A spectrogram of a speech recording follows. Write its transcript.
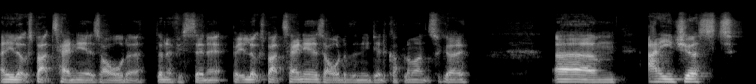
and he looks about ten years older. Don't know if you've seen it, but he looks about ten years older than he did a couple of months ago. Um, and he just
